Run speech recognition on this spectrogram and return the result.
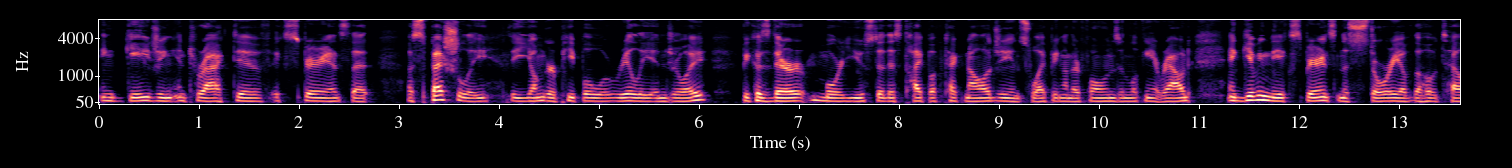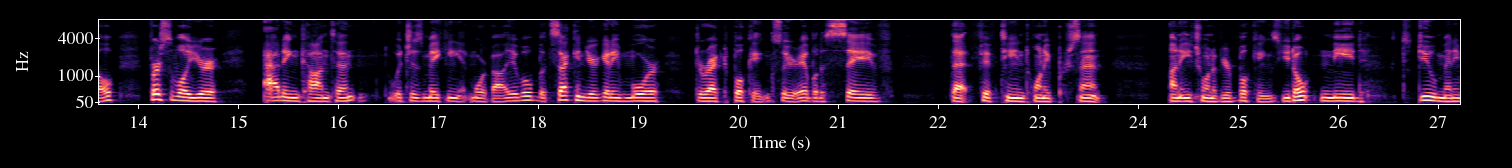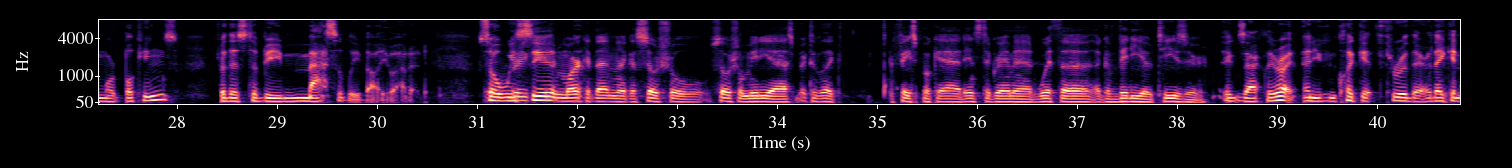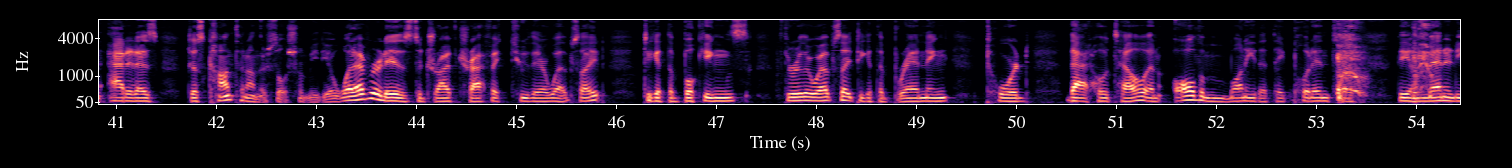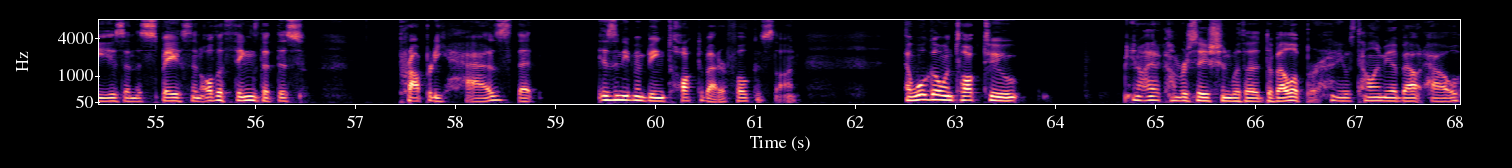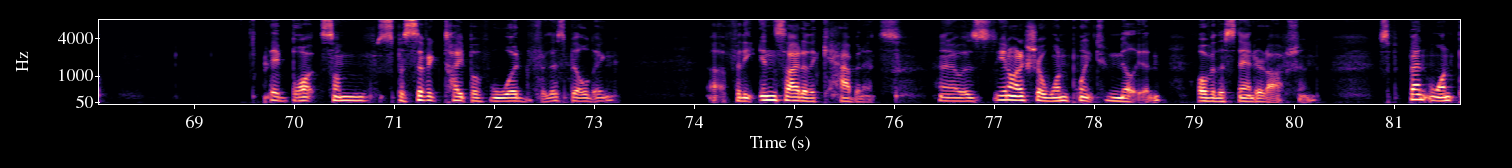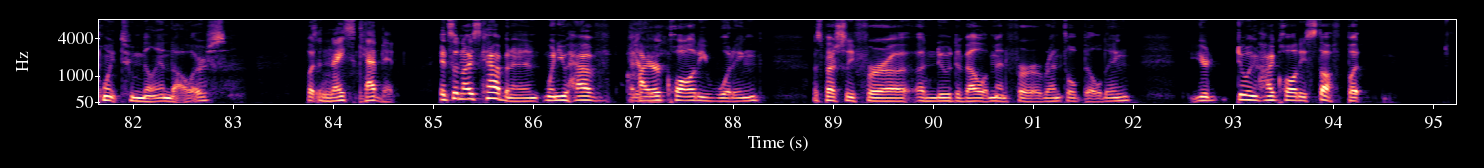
engaging interactive experience that especially the younger people will really enjoy because they're more used to this type of technology and swiping on their phones and looking around and giving the experience and the story of the hotel. First of all, you're adding content, which is making it more valuable. But second, you're getting more direct booking. So you're able to save that 15, 20% on each one of your bookings. You don't need to do many more bookings for this to be massively value added. So we see it market that in like a social social media aspect of like Facebook ad, Instagram ad with a like a video teaser. Exactly right. And you can click it through there. They can add it as just content on their social media. Whatever it is to drive traffic to their website, to get the bookings through their website, to get the branding toward that hotel and all the money that they put into the amenities and the space and all the things that this property has that isn't even being talked about or focused on. And we'll go and talk to, you know, I had a conversation with a developer and he was telling me about how they bought some specific type of wood for this building uh, for the inside of the cabinets. And it was, you know, an extra 1.2 million over the standard option. Spent 1.2 million dollars. But it's a nice cabinet. It's a nice cabinet and when you have higher quality wooding, especially for a, a new development for a rental building, you're doing high quality stuff, but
